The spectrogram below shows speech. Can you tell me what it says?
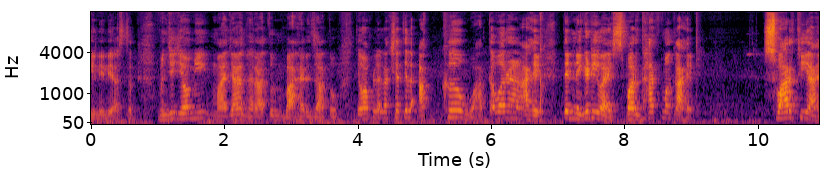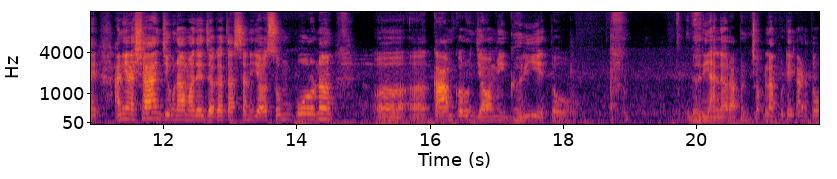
केलेली असतात. म्हणजे जेव्हा मी माझ्या घरातून बाहेर जातो तेव्हा आपल्या लक्षात येईल अख्खं वातावरण आहे ते निगेटिव्ह आहे स्पर्धात्मक आहे स्वार्थी आहे. आणि अशा जीवनामध्ये जगत असताना जेव्हा संपूर्ण काम करून जेव्हा मी घरी येतो घरी आल्यावर आपण चपला कुठे काढतो?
